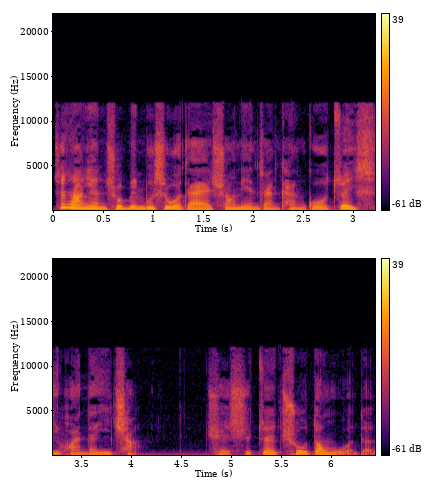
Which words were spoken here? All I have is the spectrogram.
这场演出并不是我在双年展看过最喜欢的一场，却是最触动我的。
